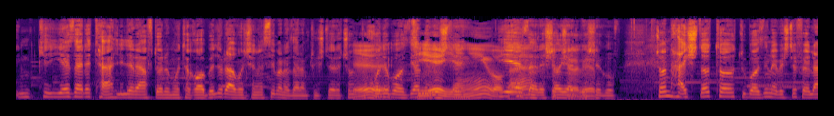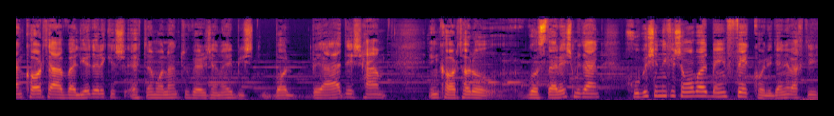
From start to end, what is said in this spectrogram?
اینکه یه ذره تحلیل رفتار متقابل و روانشناسی به نظرم توش داره چون خود بازی هم نوشته. یعنی یه ذره شاید. بشه گفت. چون 80 تا تو بازی نوشته فعلا کارت اولیه داره که احتمالا تو ورژن های بیشت... بال... بعدش هم این کارت ها رو گسترش میدن. خوبیش اینه که شما باید به این فکر کنید. یعنی وقتی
